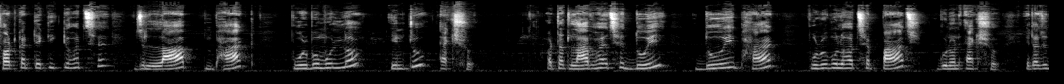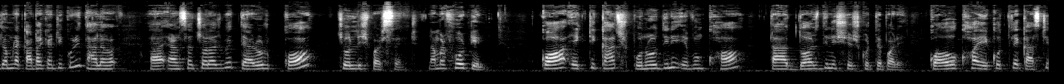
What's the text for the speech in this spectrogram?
শর্টকাট টেকনিকটি হচ্ছে যে লাভ ভাগ পূর্ব মূল্য ইন্টু একশো। অর্থাৎ লাভ হয়েছে দুই দুই ভাগ পূর্বমূল্য হচ্ছে পাঁচ গুণন একশো। এটা যদি আমরা কাটাকাটি করি, তাহলে অ্যান্সার চলে আসবে তেরোর ক চল্লিশ পার্সেন্ট নাম্বার ফোরটিন ক একটি কাজ পনেরো দিনে এবং খ তা দশ দিনে শেষ করতে পারে। ক ও খ একত্রে কাজটি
